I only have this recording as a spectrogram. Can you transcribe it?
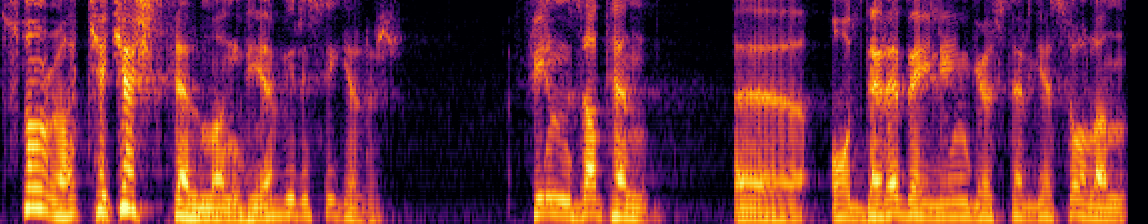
sonra Kekeş Selman diye birisi gelir. Film zaten e, o derebeyliğin göstergesi olan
